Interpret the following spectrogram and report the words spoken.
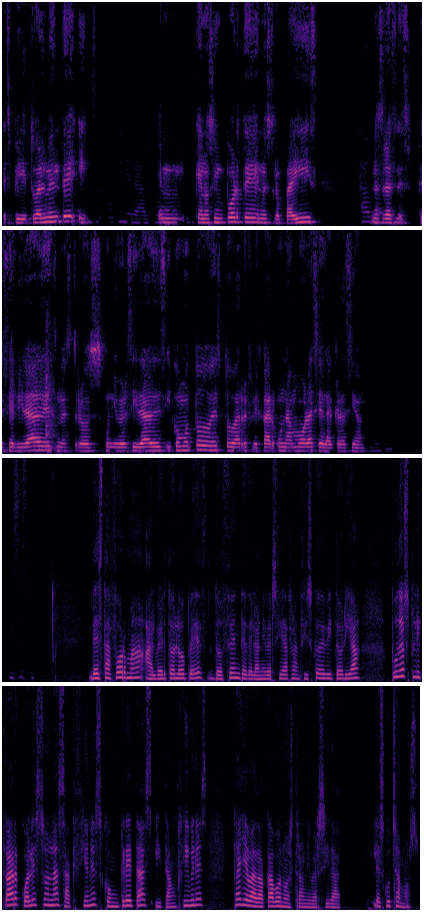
espiritualmente y que nos importe nuestro país, nuestras especialidades, nuestras universidades y cómo todo esto va a reflejar un amor hacia la creación. De esta forma, Alberto López, docente de la Universidad Francisco de Vitoria, pudo explicar cuáles son las acciones concretas y tangibles que ha llevado a cabo nuestra universidad. Le escuchamos.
